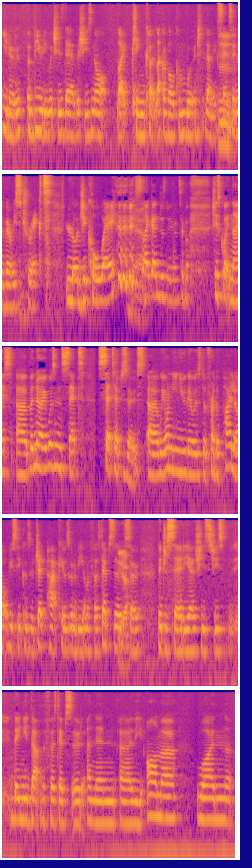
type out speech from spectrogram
you know a beauty which is there, but she's not like clean cut like a Vulcan would. If that makes sense Mm. in a very strict, logical way. it's Yeah. like I'm just leaving it. She's quite nice, uh, but no, it wasn't set set episodes. Uh, we only knew there was the for the pilot, obviously, because the jetpack it was going to be on the first episode. Yeah. So they just said, yeah, she's she's. They need that for the first episode, and then uh, the armor one.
